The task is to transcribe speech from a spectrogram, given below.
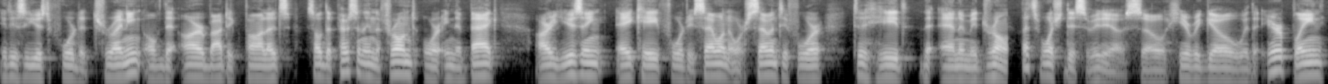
It is used for the training of the aerobatic pilots. So the person in the front or in the back are using AK-47 or 74 to hit the enemy drone. Let's watch this video. So here we go with the airplane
